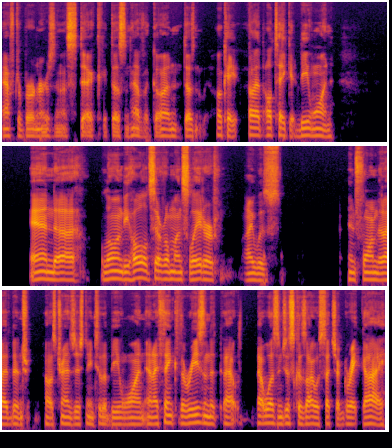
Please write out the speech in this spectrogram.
afterburners and a stick. It doesn't have a gun. Doesn't okay? I'll take it. B1." And uh, lo and behold, several months later, I was informed that I had been I was transitioning to the B1, and I think the reason that that, that wasn't just because I was such a great guy.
